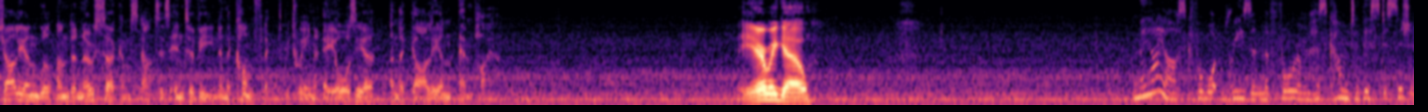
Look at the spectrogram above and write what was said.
Sharlayan will under no circumstances intervene in the conflict between Eorzea and the Garlean Empire. Here we go. May I ask for what reason the Forum has come to this decision?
